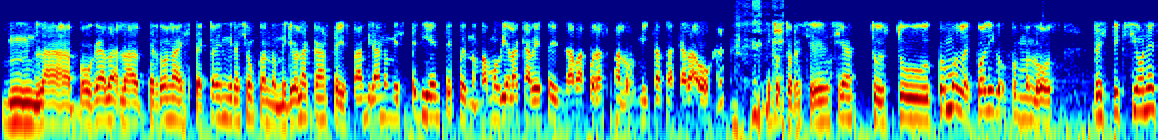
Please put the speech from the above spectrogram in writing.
mm, la abogada, la perdón, la inspectora de inmigración cuando miró la carta y estaba mirando mi expediente, pues nomás movía la cabeza y daba puras palomitas a cada hoja. Dijo tu residencia, tu, tu, como el código, como los restricciones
